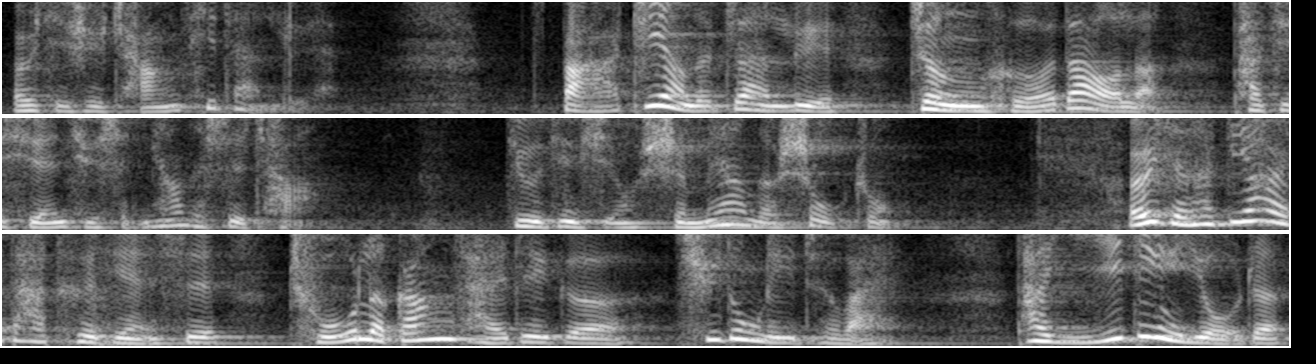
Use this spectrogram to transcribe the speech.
而且是长期战略，把这样的战略整合到了他去选取什么样的市场，究竟使用什么样的受众。而且它第二大特点是，除了刚才这个驱动力之外，它一定有着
